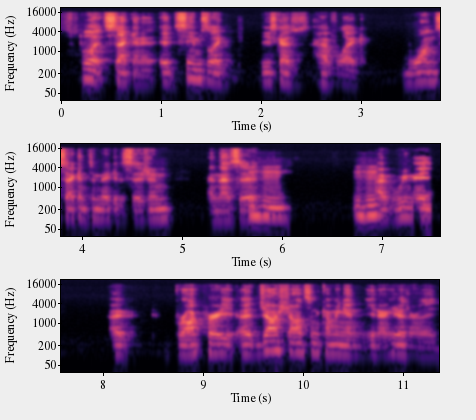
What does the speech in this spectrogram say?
split second. It, it seems like these guys have like one second to make a decision, and that's it. hmm hmm I, we made I, Brock Purdy, uh, Josh Johnson coming in. You know, he doesn't really,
